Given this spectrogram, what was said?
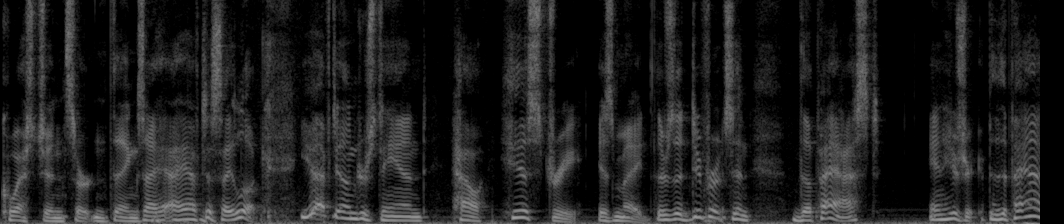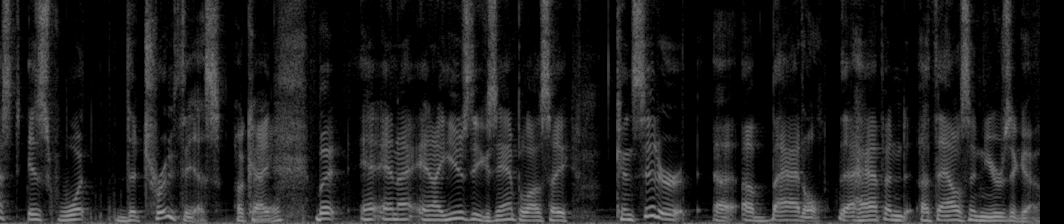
question certain things. I, I have to say look you have to understand how history is made. There's a difference in the past and history. The past is what the truth is, okay? Okay. But and I and I use the example. I'll say, consider a, a battle that happened a thousand years ago,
